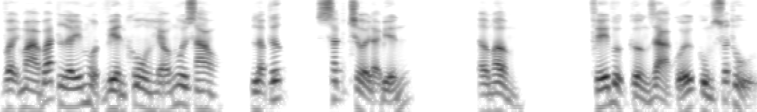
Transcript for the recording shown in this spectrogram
vậy mà bắt lấy một viên khô héo ngôi sao, lập tức, sắc trời đại biến. Ầm ầm. Phế vực cường giả cuối cùng xuất thủ.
